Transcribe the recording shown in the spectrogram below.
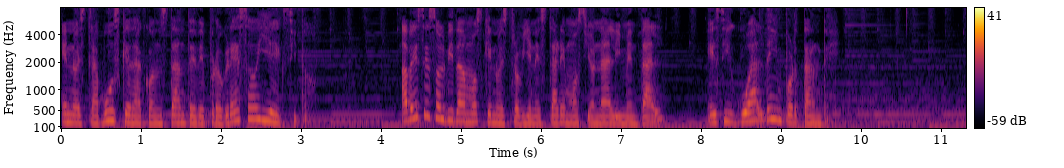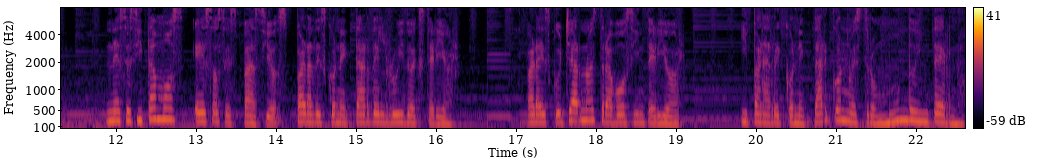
en nuestra búsqueda constante de progreso y éxito. A veces olvidamos que nuestro bienestar emocional y mental es igual de importante. Necesitamos esos espacios para desconectar del ruido exterior, para escuchar nuestra voz interior y para reconectar con nuestro mundo interno.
